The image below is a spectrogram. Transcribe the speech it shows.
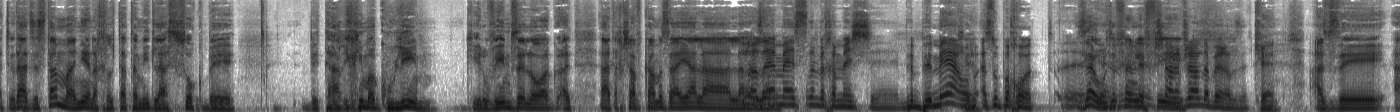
את יודעת, זה סתם מעניין, החלטה תמיד לעסוק ב... בתאריכים עגולים, כאילו, ואם זה לא... את עכשיו, כמה זה היה ל... ל- לא, ל- זה היה 125, אה, ב- ב-100 כן. עשו פחות. אה, זהו, כן, זה לפעמים לפי- אפשר- אפשר לדבר על זה. כן. אז אה,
